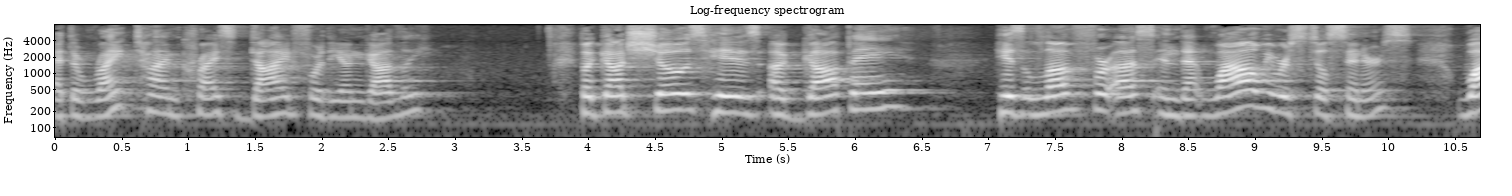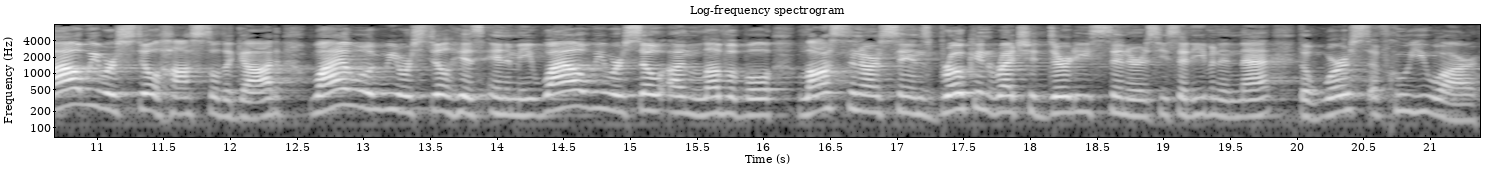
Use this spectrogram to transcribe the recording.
at the right time Christ died for the ungodly. But God shows his agape his love for us in that while we were still sinners, while we were still hostile to God, while we were still his enemy, while we were so unlovable, lost in our sins, broken, wretched, dirty sinners, he said, even in that, the worst of who you are,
